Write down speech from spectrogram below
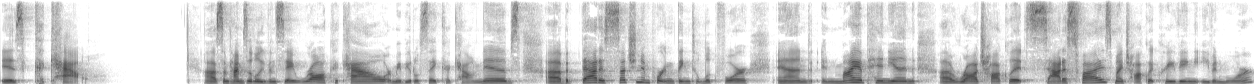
is cacao. Uh, sometimes it'll even say raw cacao, or maybe it'll say cacao nibs. Uh, but that is such an important thing to look for. And in my opinion, uh, raw chocolate satisfies my chocolate craving even more.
